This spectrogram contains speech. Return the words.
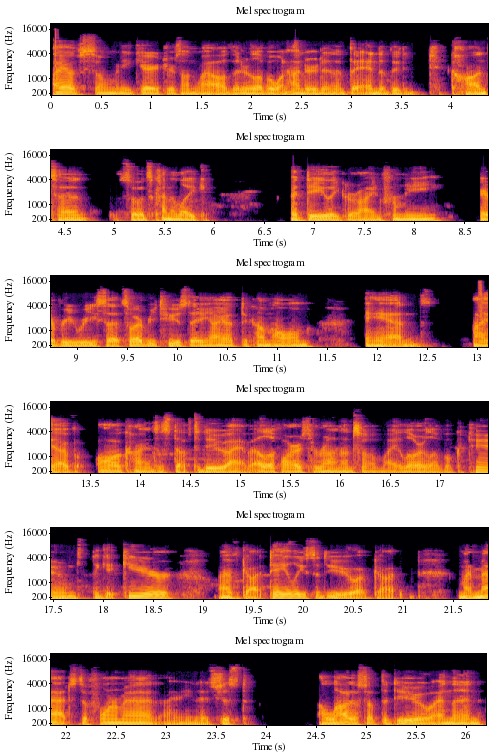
I have so many characters on WoW that are level 100, and at the end of the content, so it's kind of like a daily grind for me every reset. So every Tuesday, I have to come home and I have all kinds of stuff to do. I have LFRs to run on some of my lower level tombs to get gear. I've got dailies to do. I've got my mats to format. I mean, it's just a lot of stuff to do. And then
